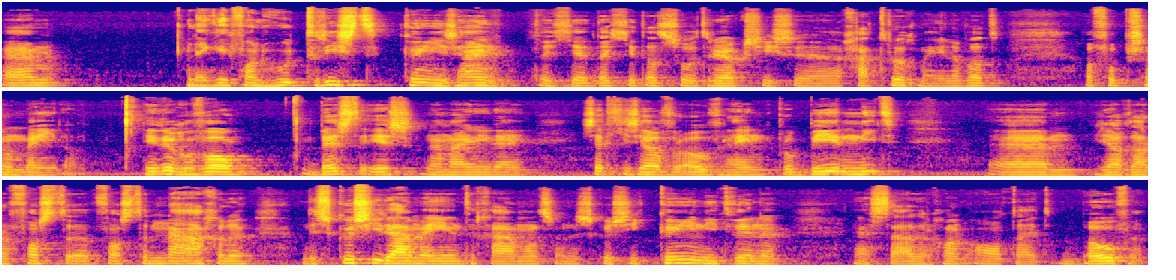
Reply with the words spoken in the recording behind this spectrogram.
Um, denk ik van hoe triest kun je zijn dat je dat, je dat soort reacties uh, gaat terugmailen. Wat, wat voor persoon ben je dan? In ieder geval, het beste is, naar mijn idee, zet jezelf eroverheen. Probeer niet um, jezelf daar vast, uh, vast te nagelen, discussie daarmee in te gaan, want zo'n discussie kun je niet winnen en staat er gewoon altijd boven.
